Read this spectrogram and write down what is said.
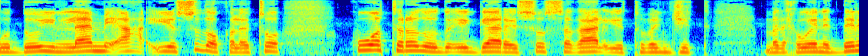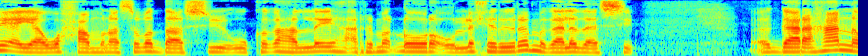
wadooyin laami ah iyo sidoo kaleeto kuwa tiradoodu ay gaarayso sagaal iyo toban jid. Madaxweyne deni ayaa waxaa munaasabadaasi uu kaga hadlay arrimo dhowra oo la xiriira magaaladaasi. Gaar ahaanna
